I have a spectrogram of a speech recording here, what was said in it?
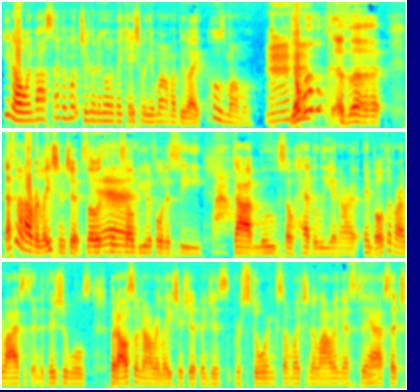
you know, in about seven months, you're going to go on a vacation with your mom, I'd be like, whose mama? Your mama? Because uh, that's not our relationship. So it's been so beautiful to see God move so heavily in our in both of our lives as individuals, but also in our relationship and just restoring so much and allowing us to have such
